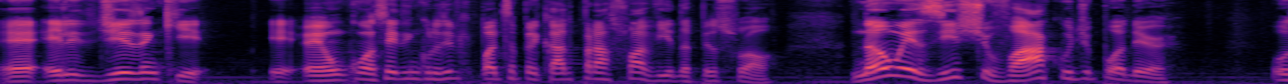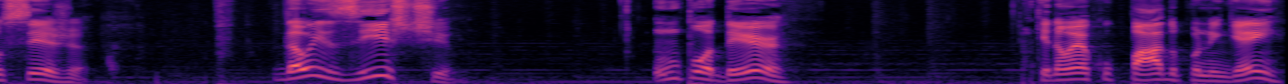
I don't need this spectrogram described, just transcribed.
É, eles dizem que. É, é um conceito, inclusive, que pode ser aplicado para a sua vida pessoal. Não existe vácuo de poder. Ou seja, não existe um poder que não é culpado por ninguém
